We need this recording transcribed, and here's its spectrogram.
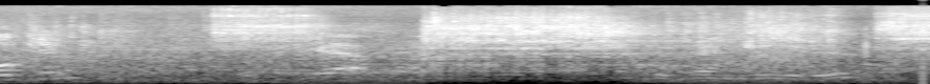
Booking? Uh, yeah. Depends who it is.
